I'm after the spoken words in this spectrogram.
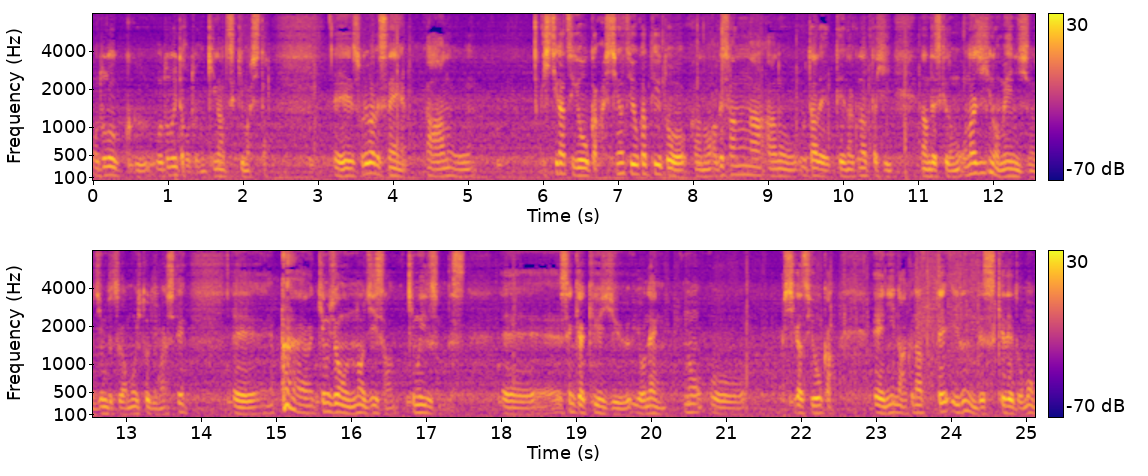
驚く驚いたことに気がつきました、えー、それはですねあの7月8日。7月8日っていうとあの安倍さんがあの撃たれて亡くなった日なんですけども同じ日の命日の人物がもう一人いまして、えー、金正恩のじいさんキム・イルソンです、えー、1994年の7月8日。に亡くなっているんですけれども、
